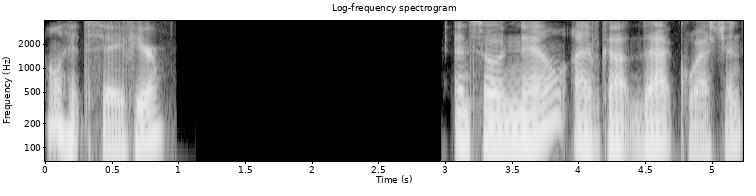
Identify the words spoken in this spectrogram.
I'll hit save here. And so now I've got that question.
